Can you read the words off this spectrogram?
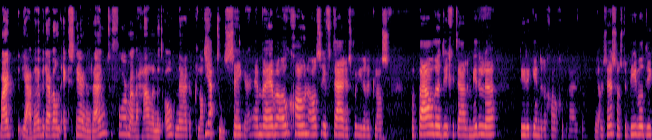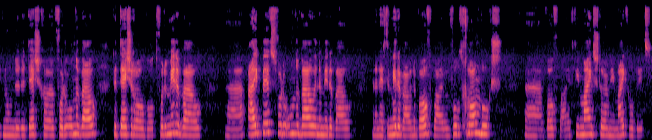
maar ja, we hebben daar wel een externe ruimte voor, maar we halen het ook naar de klassen ja, toe. Zeker. En we hebben ook gewoon als inventaris voor iedere klas bepaalde digitale middelen die de kinderen gewoon gebruiken. Ja. Dus hè, zoals de Bibel die ik noemde, de Dash voor de onderbouw, de Dash robot voor de middenbouw, uh, iPads voor de onderbouw en de middenbouw. En dan heeft de middenbouw en de bovenbouw hebben bijvoorbeeld Chromebooks. Uh, bovenbouw heeft die Mindstorm, die Microbit.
